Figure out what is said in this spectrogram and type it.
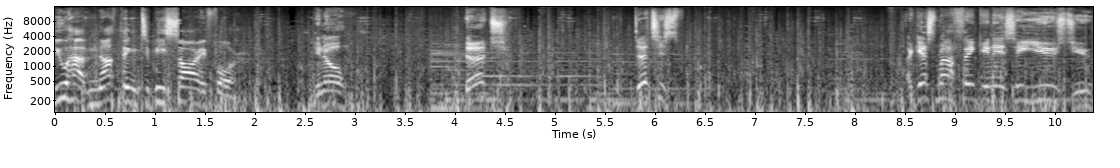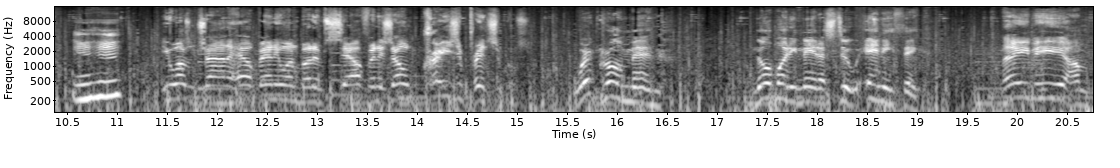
You have nothing to be sorry for. You know, Dutch, Dutch is... I guess my thinking is he used you. Mm-hmm. He wasn't trying to help anyone but himself and his own crazy principles. We're grown men. Nobody made us do anything. Maybe I'm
